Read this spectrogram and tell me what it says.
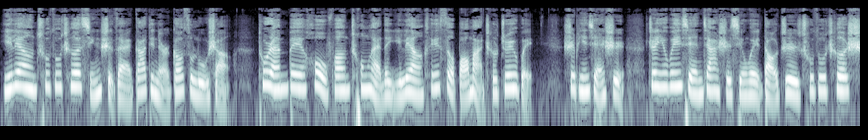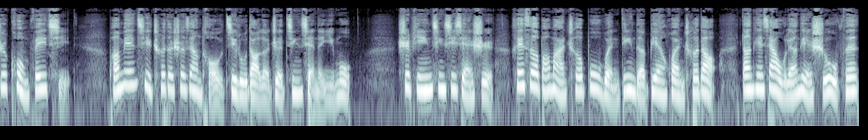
一辆出租车行驶在 Gardiner 高速路上，突然被后方冲来的一辆黑色宝马车追尾。视频显示，这一危险驾驶行为导致出租车失控飞起，旁边汽车的摄像头记录到了这惊险的一幕。视频清晰显示，黑色宝马车不稳定的变换车道。当天下午两点十五分，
